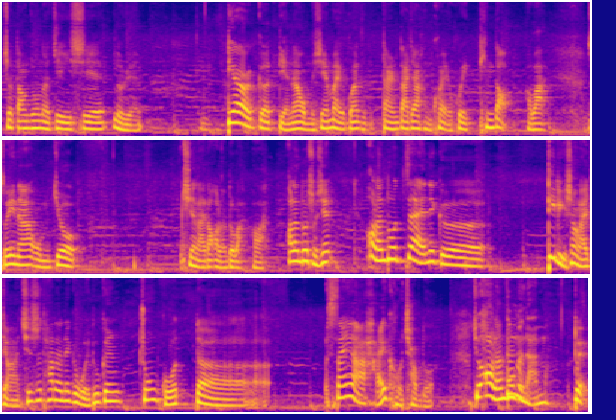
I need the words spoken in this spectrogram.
这当中的这一些乐园。第二个点呢，我们先卖个关子，但是大家很快也会听到，好吧？所以呢，我们就先来到奥兰多吧，好吧？奥兰多首先，奥兰多在那个地理上来讲啊，其实它的那个纬度跟中国的三亚海口差不多。就奥兰多的那么难吗？对，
